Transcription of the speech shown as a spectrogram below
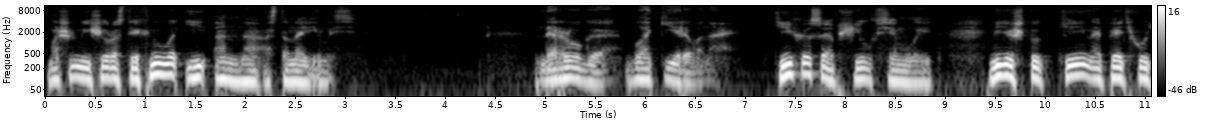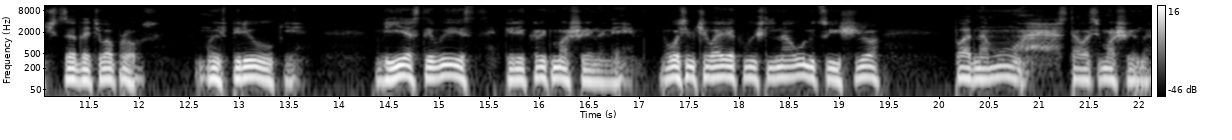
машина еще раз тряхнула, и она остановилась. «Дорога блокирована», — тихо сообщил всем Лейт, видя, что Кейн опять хочет задать вопрос. «Мы в переулке. Въезд и выезд перекрыт машинами. Восемь человек вышли на улицу, еще по одному осталось в машинах.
